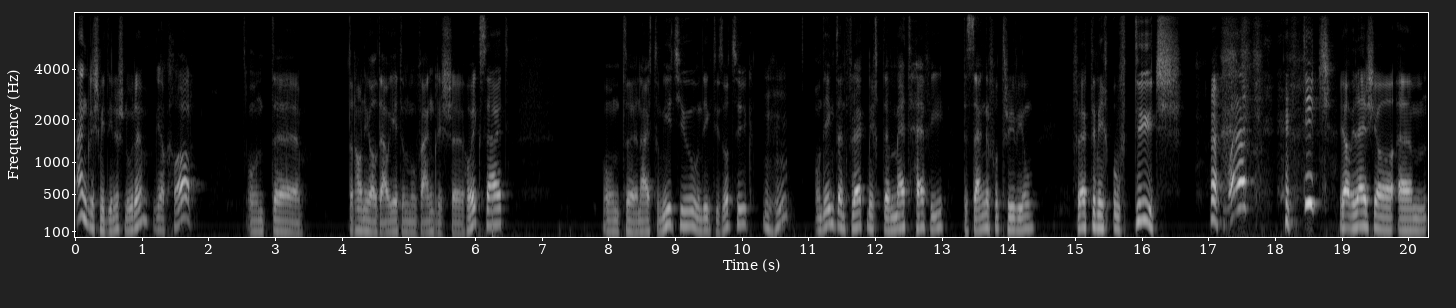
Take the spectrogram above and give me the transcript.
Englisch mit ihnen schnurre. Ja, klar. Und äh, dann habe ich halt auch jedem auf Englisch äh, Hoi gesagt. Und äh, nice to meet you und irgendwie so Zeug. Mhm. Und irgendwann fragt mich der Matt Heavy, der Sänger von Trivium, fragt er mich auf Deutsch. What? Deutsch? Ja, weil er ist ja ähm,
